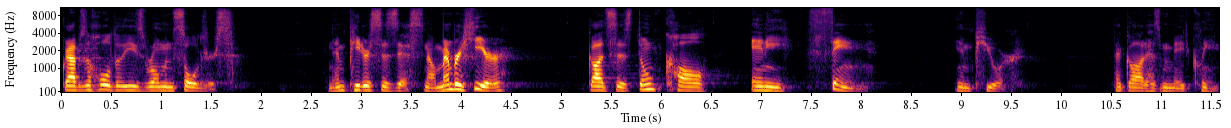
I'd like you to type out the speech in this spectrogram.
grabs a hold of these Roman soldiers. And then Peter says this. Now, remember here, God says, don't call anything impure that God has made clean.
